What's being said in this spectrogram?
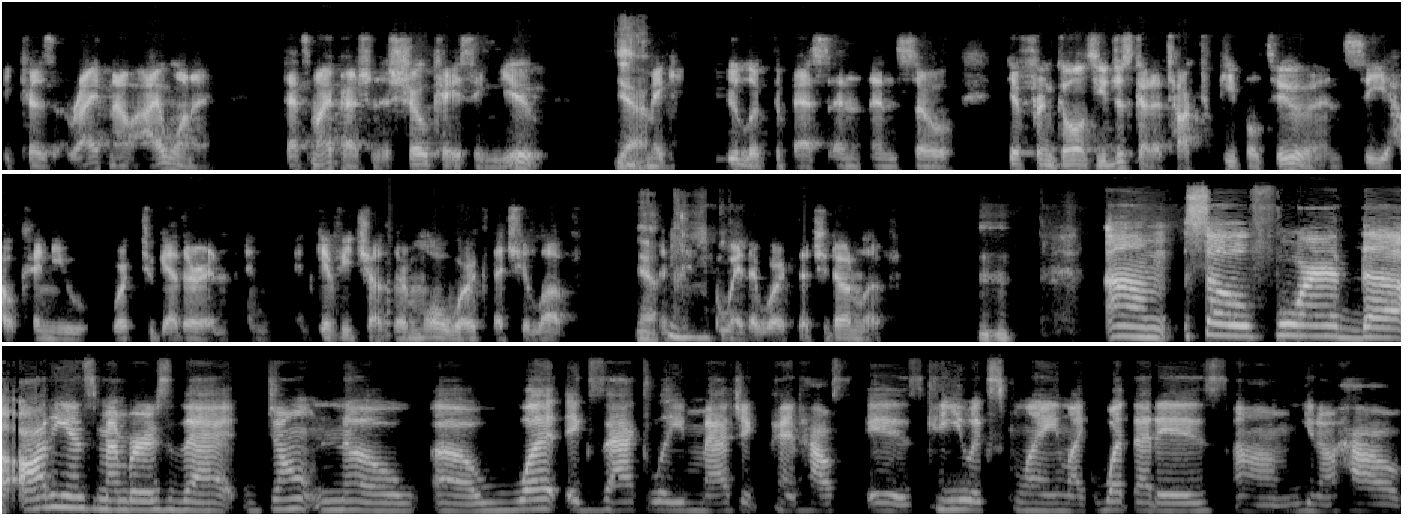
because right now I want to. That's my passion is showcasing you. Yeah, making you look the best. And and so different goals. You just got to talk to people too and see how can you work together and and, and give each other more work that you love. Yeah, and take away the work that you don't love. Mm-hmm. Um, so for the audience members that don't know uh, what exactly Magic Penthouse is, can you explain like what that is? Um, you know how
